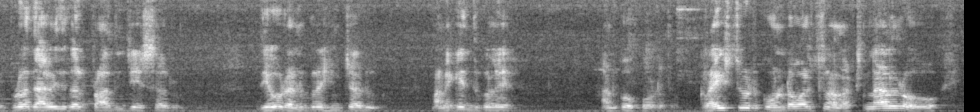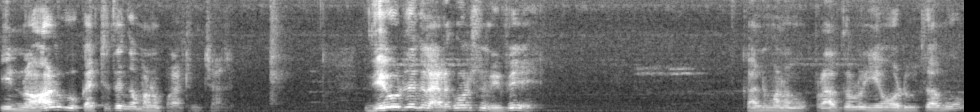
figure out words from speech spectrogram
ఎప్పుడో దావిది గారు ప్రార్థన చేశారు. దేవుడు అనుగ్రహించాడు. మనకెందుకులే? అనుకోకూడదు. క్రైస్తవుడికి ఉండవలసిన లక్షణాల్లో ఈ నాలుగు ఖచ్చితంగా మనం పాటించాలి. దేవుడి దగ్గర అడగవలసినవి ఇవే. కానీ మనం ప్రార్థనలో ఏం అడుగుతామో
